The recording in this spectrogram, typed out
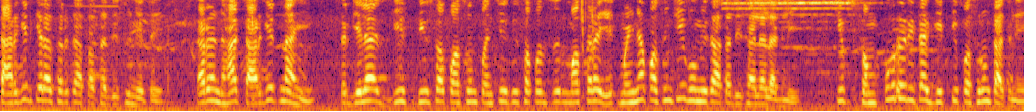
टार्गेट केल्यासारखं आता आता दिसून येते कारण हा टार्गेट नाही तर गेल्या वीस दिवसापासून पंचवीस दिवसापासून माफ करा एक महिन्यापासूनची भूमिका आता दिसायला लागली की संपूर्णरित्या गिट्टी पसरून टाकणे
